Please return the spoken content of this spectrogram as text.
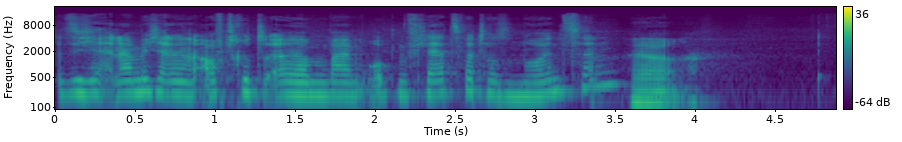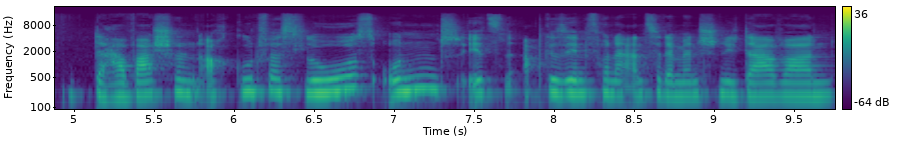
Also ich erinnere mich an den Auftritt ähm, beim Open Flair 2019. Ja. Da war schon auch gut was los. Und jetzt abgesehen von der Anzahl der Menschen, die da waren,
